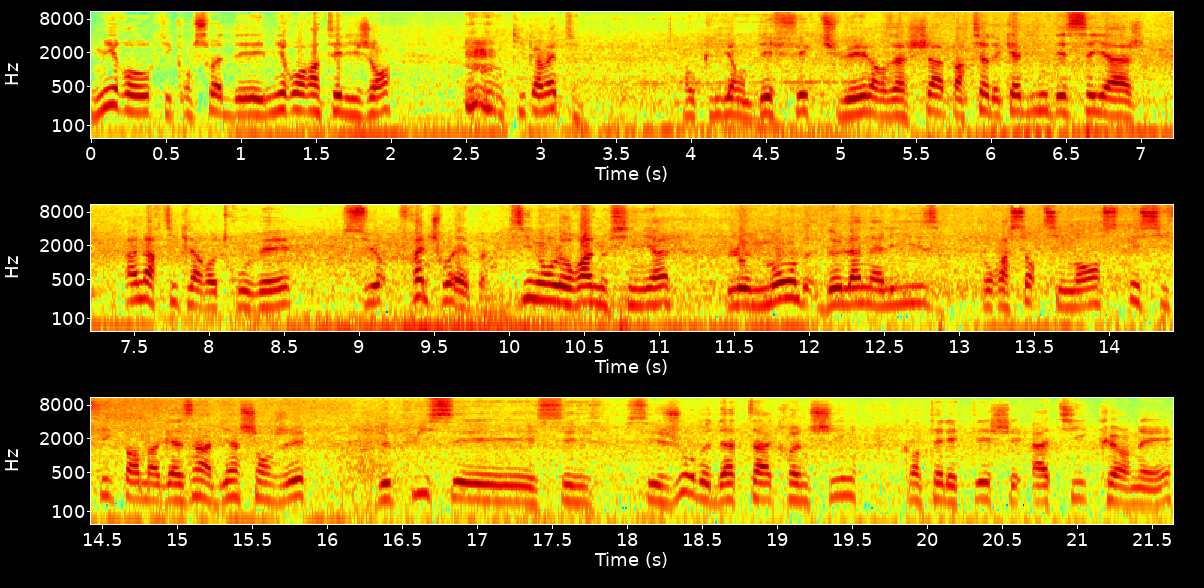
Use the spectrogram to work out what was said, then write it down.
Miro qui conçoit des miroirs intelligents qui permettent aux clients d'effectuer leurs achats à partir des cabines d'essayage. Un article à retrouver sur French Web. Sinon, Laura nous signale le monde de l'analyse pour assortiment spécifique par magasin a bien changé depuis ses, jours de data crunching quand elle était chez Hattie Kearney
